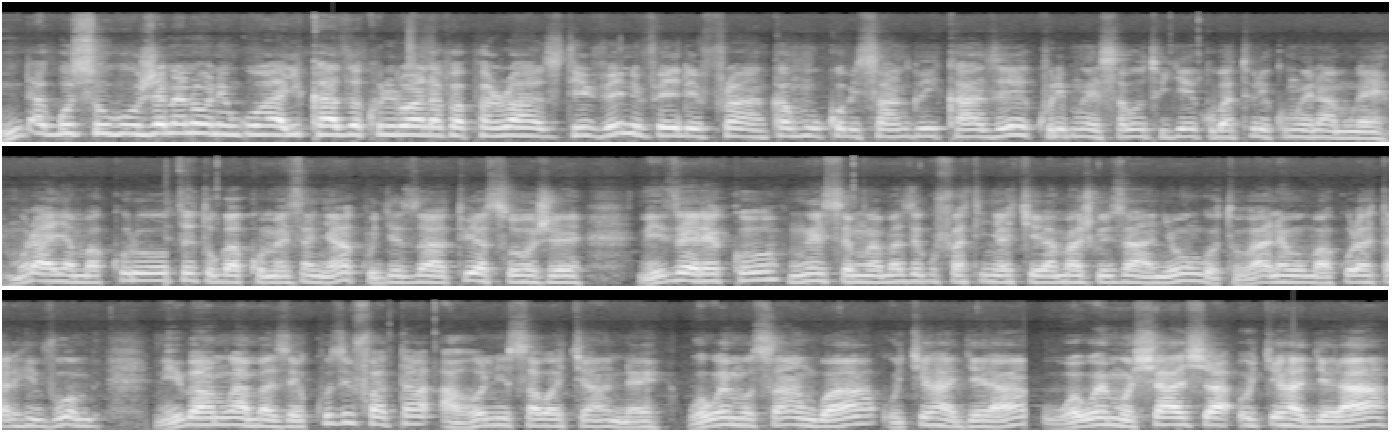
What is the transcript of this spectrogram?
Ndagusuhuje nanone nguhaye ikaze kuri rwanda paparazi tv ni vere franka nk'uko bisanzwe ikaze kuri mwese abo tugiye kuba turi kumwe namwe muri aya makuru ndetse tugakomezanya kugeza tuyasoje nizere ko mwese mwamaze gufata inyakiramajwi zanyu ngo tubane mu makuru atariho ivumbi. Niba mwamaze kuzifata aho ni sawa cyane. Wowe musangwa ukihagera wowe mushyashya ukihagera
